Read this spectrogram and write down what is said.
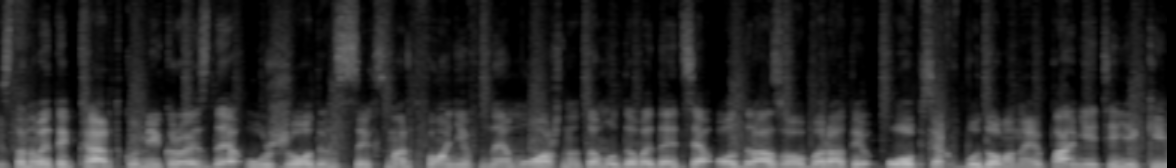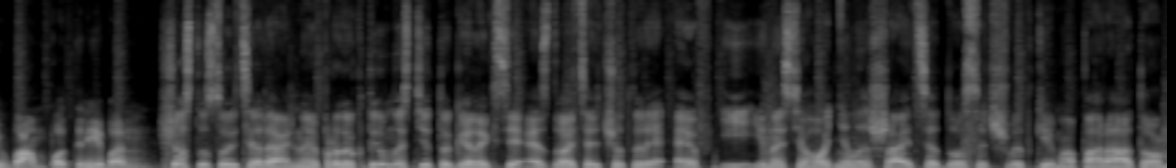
Встановити картку microSD у жоден з цих смартфонів не можна, тому доведеться одразу обирати обсяг вбудованої пам'яті, який вам потрібен. Що стосується реальної продуктивності, то Galaxy S24 FE і на сьогодні лишається досить швидким апаратом.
